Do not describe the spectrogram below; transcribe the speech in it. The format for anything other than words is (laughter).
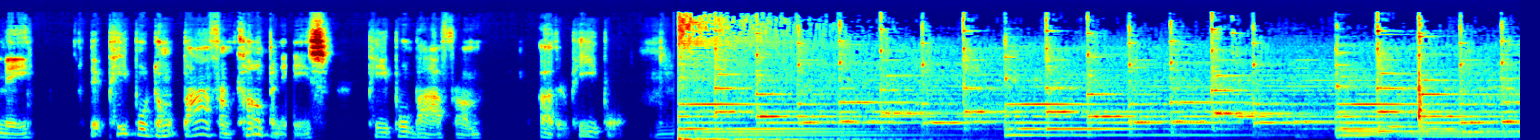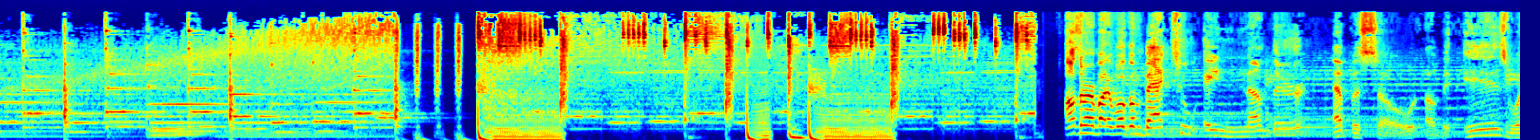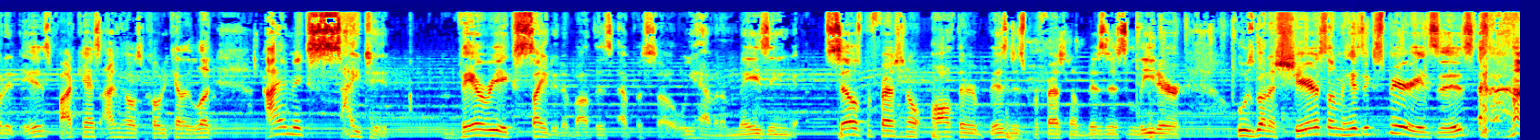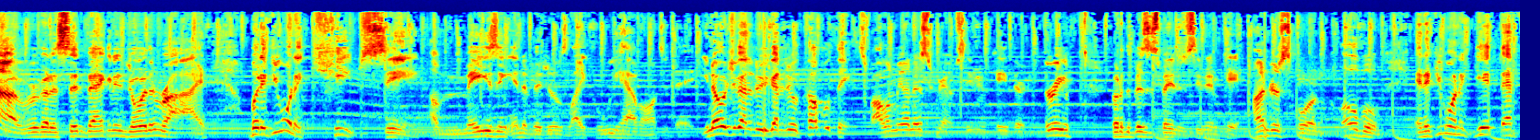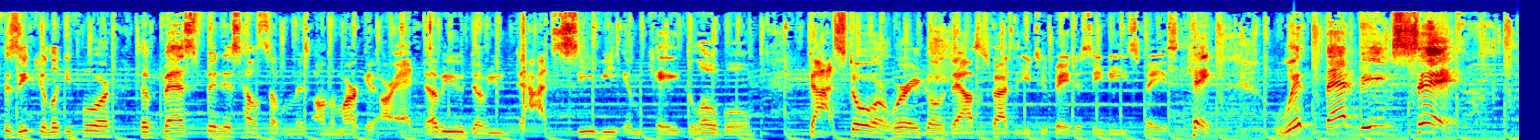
me that people don't buy from companies, people buy from other people. Awesome, everybody. Welcome back to another episode of It Is What It Is podcast. I'm your host, Cody Kelly. Look, I'm excited, very excited about this episode. We have an amazing sales professional, author, business professional, business leader who's going to share some of his experiences. (laughs) We're going to sit back and enjoy the ride. But if you want to keep seeing amazing individuals like who we have on today, you know what you got to do? You got to do a couple things. Follow me on Instagram, CVMK33. Go to the business page of CVMK underscore global. And if you want to get that physique you're looking for, the best fitness health supplements on the market are at www.cvmkglobal.com dot store where it goes down. Subscribe to the YouTube page of CV Space K. With that being said,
